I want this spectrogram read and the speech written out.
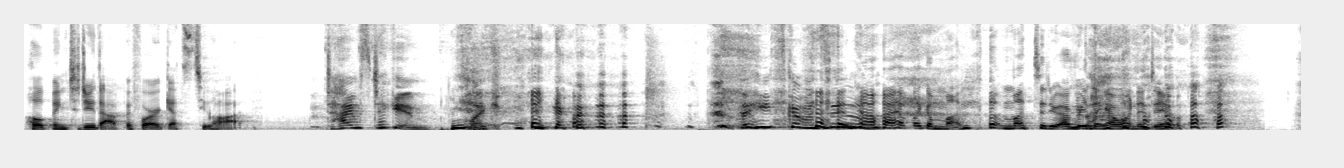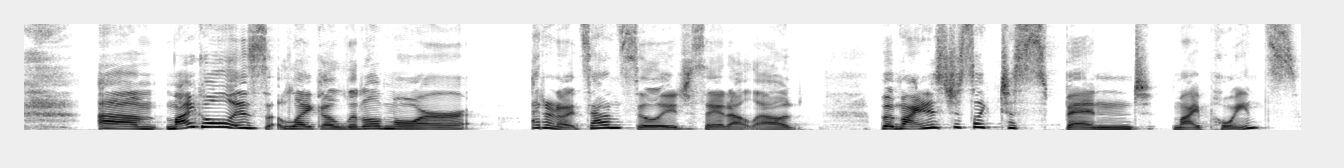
hoping to do that before it gets too hot time's ticking. Like the heat's coming soon. no, I have like a month, a month to do everything I want to do. um, my goal is like a little more. I don't know. It sounds silly to say it out loud, but mine is just like to spend my points.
